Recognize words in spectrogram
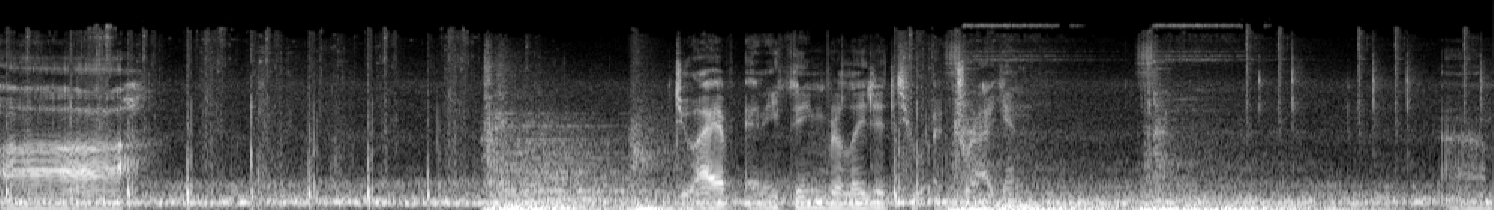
Uh, do I have anything related to a dragon? Um,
